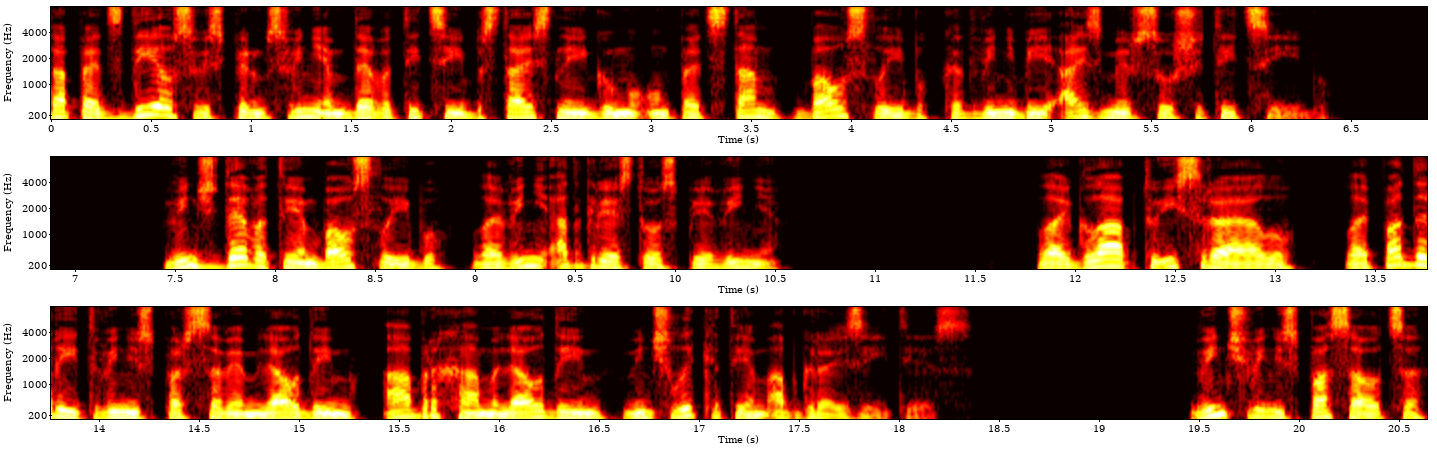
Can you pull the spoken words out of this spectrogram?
Tāpēc Dievs vispirms viņiem deva ticības taisnīgumu un pēc tam bauslību, kad viņi bija aizmirsuši ticību. Viņš deva tiem bauslību, lai viņi atgrieztos pie viņa. Lai glābtu Izrēlu, lai padarītu viņus par saviem ļaudīm, Ābrahāma ļaudīm, viņš lika tiem apgaizīties. Viņš viņus pasauca,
